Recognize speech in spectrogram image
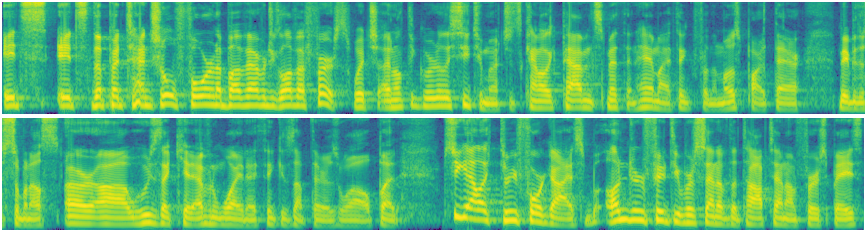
it's it's the potential for an above average glove at first, which I don't think we really see too much. It's kind of like Pavin Smith and him, I think, for the most part there. Maybe there's someone else, or uh, who's that kid? Evan White, I think, is up there as well. But so you got like three, four guys. Under 50% of the top 10 on first base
